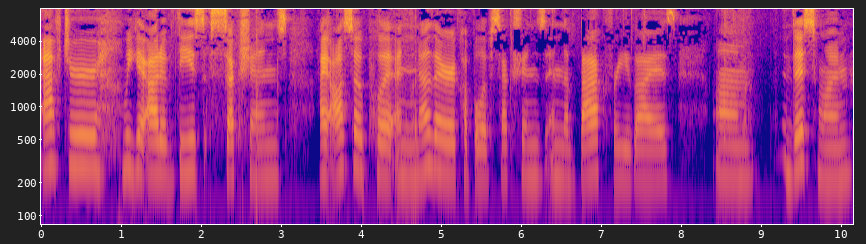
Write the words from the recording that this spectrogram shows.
after we get out of these sections, I also put another couple of sections in the back for you guys. Um, this one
